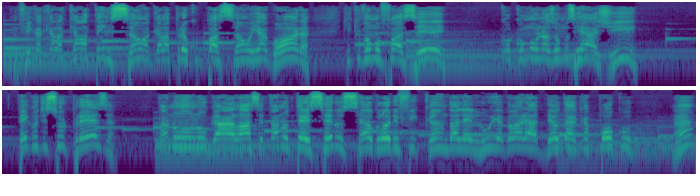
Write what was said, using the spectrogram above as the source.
Não fica aquela, aquela tensão, aquela preocupação. E agora? O que, que vamos fazer? Como nós vamos reagir? Pego de surpresa. está num lugar lá, você está no terceiro céu, glorificando, aleluia, glória a Deus, daqui a pouco, né?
